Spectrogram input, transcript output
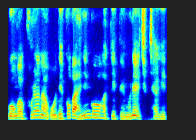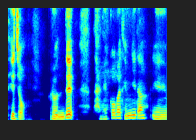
무언가 불안하고 내 거가 아닌 것 같기 때문에 집착이 되죠. 그런데 다 내 거가 됩니다. 예,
